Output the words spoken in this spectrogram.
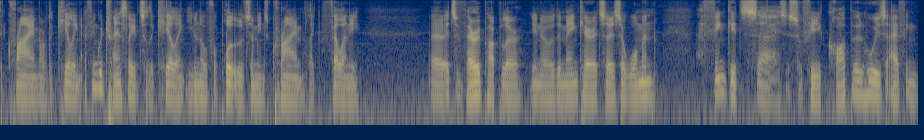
the crime or the killing. I think we translate it to the killing, even though for forbrydelse means crime, like felony. Uh, it's very popular. You know, the main character is a woman. I think it's uh, Sofie Gråbøl who is. I think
